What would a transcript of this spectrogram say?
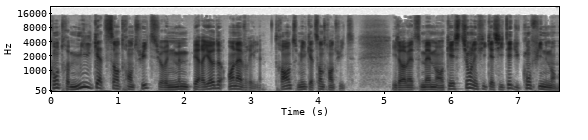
contre 1438 sur une même période en avril. 30 1438. Ils remettent même en question l'efficacité du confinement.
